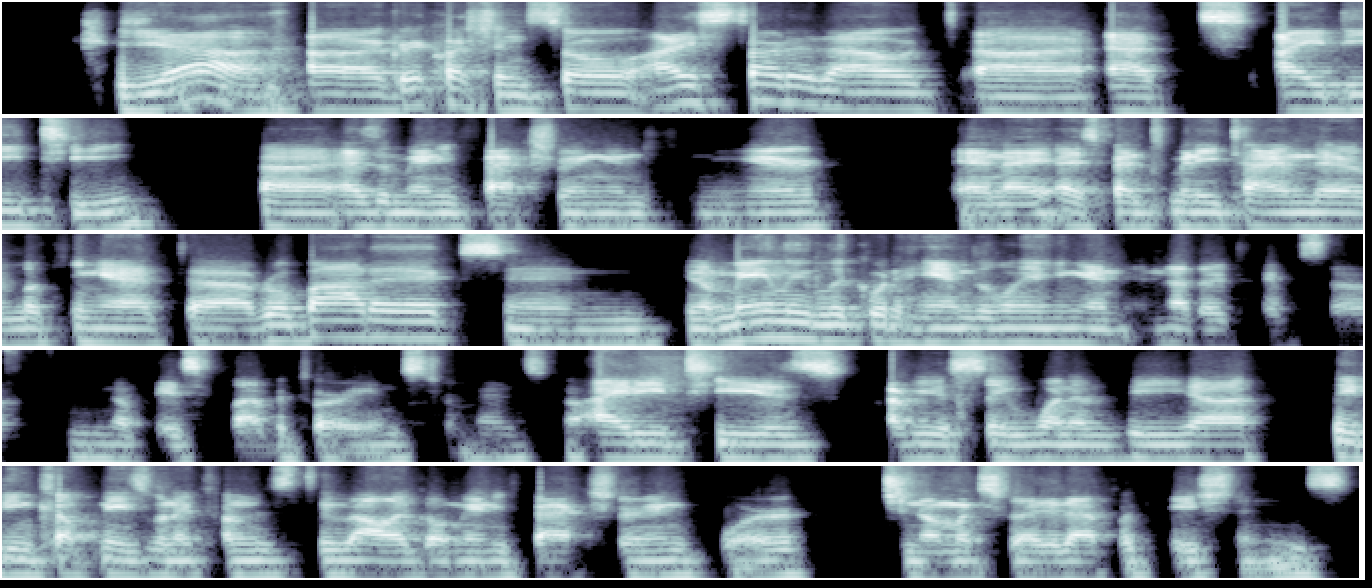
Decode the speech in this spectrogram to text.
Yeah, uh, great question. So I started out uh, at IDT uh, as a manufacturing engineer, and I, I, spent many time there looking at uh, robotics and you know mainly liquid handling and, and, other types of you know basic laboratory instruments. IDT is obviously one of the uh, leading companies when it comes to oligo manufacturing for genomics related applications.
